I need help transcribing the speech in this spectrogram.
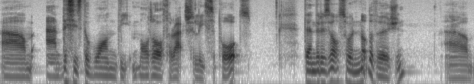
um, and this is the one the mod author actually supports. Then there is also another version um,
